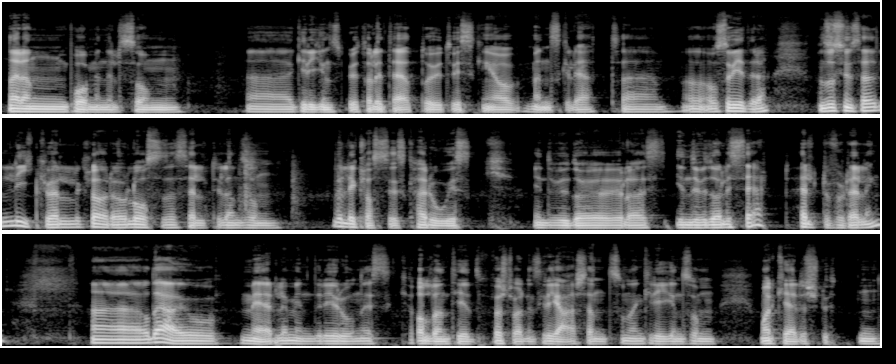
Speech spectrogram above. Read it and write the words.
Det er en påminnelse om krigens brutalitet og utvisking av menneskelighet eh, osv. Men så syns jeg likevel klarer å låse seg selv til en sånn veldig klassisk, heroisk, individualis individualisert heltefortelling. Eh, og det er jo mer eller mindre ironisk all den tid første verdenskrig er kjent som den krigen som markerer slutten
